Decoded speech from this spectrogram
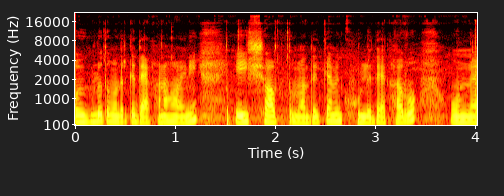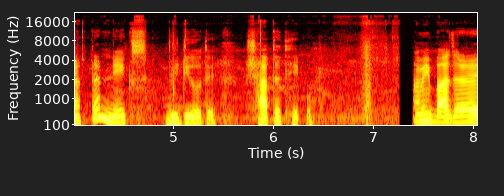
ওইগুলো তোমাদেরকে দেখানো হয়নি। এই সব তোমাদেরকে আমি খুলে দেখাবো অন্য একটা নেক্সট ভিডিওতে সাথে থেকো। আমি বাজারে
